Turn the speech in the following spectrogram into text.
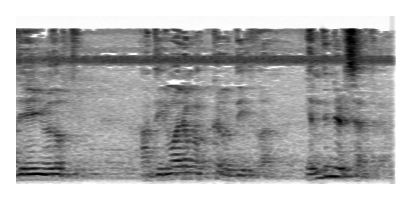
അതിനെയും എതിർത്തു ആ തീരുമാനങ്ങളൊക്കെ റദ്ദ് ചെയ്തതാണ് എന്തിന്റെ അടിസ്ഥാനത്തിലാണ്?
